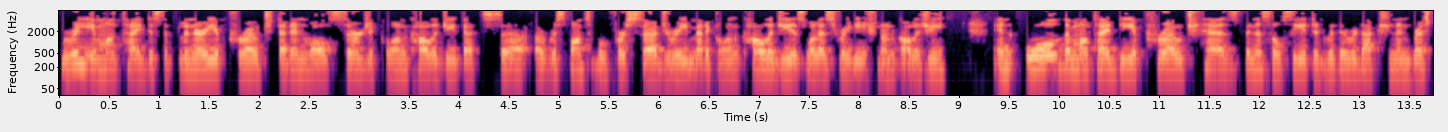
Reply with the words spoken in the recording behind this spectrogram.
really a multidisciplinary approach that involves surgical oncology that's uh, responsible for surgery, medical oncology, as well as radiation oncology. And all the multi-D approach has been associated with a reduction in breast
